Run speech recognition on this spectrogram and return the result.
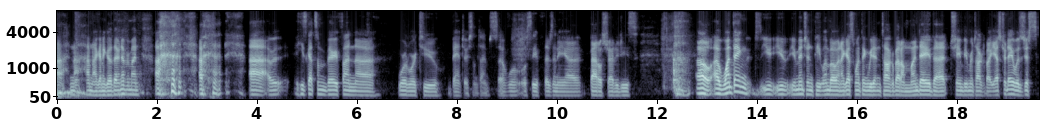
Uh, no, I'm not going to go there. Never mind. Uh, uh, he's got some very fun uh, World War II banter sometimes. So we'll we'll see if there's any uh, battle strategies. oh, one thing you you you mentioned Pete Lembo, and I guess one thing we didn't talk about on Monday that Shane Beamer talked about yesterday was just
